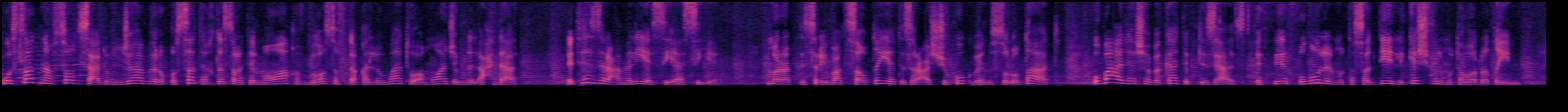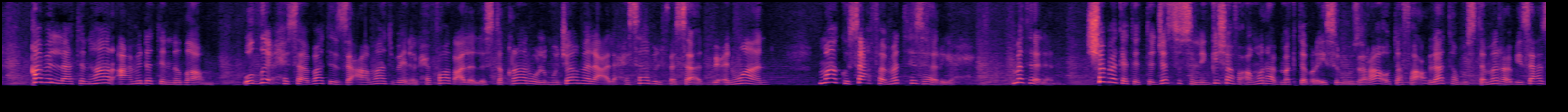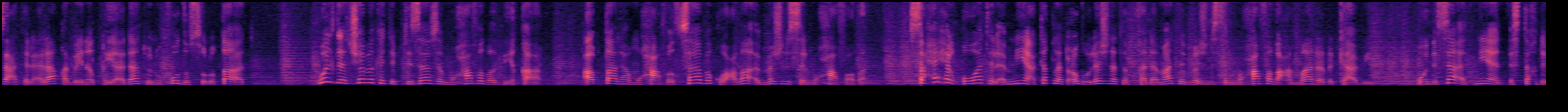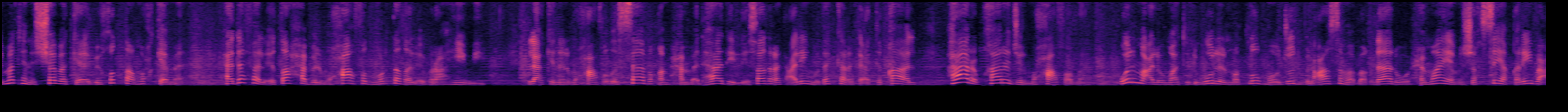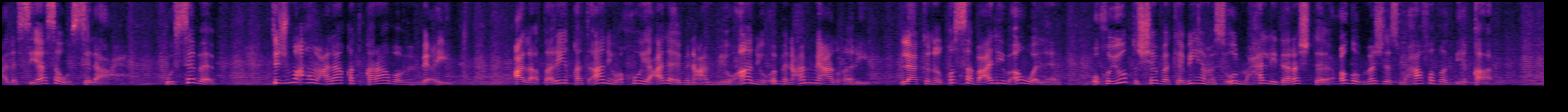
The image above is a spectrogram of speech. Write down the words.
وصلتنا بصوت سعدون جابر وقصتها اختصرت المواقف بوصف تقلبات وأمواج من الأحداث. تهز العملية السياسية. مرة بتسريبات صوتية تزرع الشكوك بين السلطات وبعدها شبكات ابتزاز تثير فضول المتصدين لكشف المتورطين. قبل لا تنهار أعمدة النظام وتضيع حسابات الزعامات بين الحفاظ على الاستقرار والمجاملة على حساب الفساد بعنوان ماكو سعفة ما تهزها ريح. مثلا شبكة التجسس اللي انكشف أمرها بمكتب رئيس الوزراء وتفاعلاتها مستمرة بزعزعة العلاقة بين القيادات ونفوذ السلطات ولدت شبكة ابتزاز بمحافظة ذي قار أبطالها محافظ سابق وأعضاء بمجلس المحافظة. صحيح القوات الأمنية اعتقلت عضو لجنة الخدمات بمجلس المحافظة عمار الركابي والنساء اثنين استخدمتهن الشبكة بخطة محكمة. هدفها الإطاحة بالمحافظ مرتضى الإبراهيمي. لكن المحافظ السابق محمد هادي اللي صدرت عليه مذكرة اعتقال هارب خارج المحافظة. والمعلومات تقول المطلوب موجود بالعاصمة بغداد وحماية من شخصية قريبة على السياسة والسلاح. والسبب تجمعهم علاقة قرابة من بعيد على طريقة أني وأخوي على ابن عمي وأني وابن عمي على الغريب. لكن القصة بعدي بأولها وخيوط الشبكة بها مسؤول محلي درجته عضو بمجلس محافظة ذيقار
